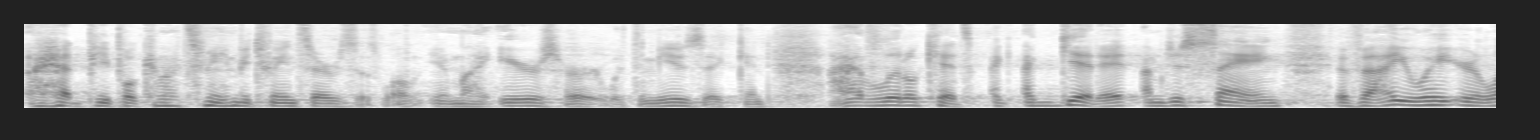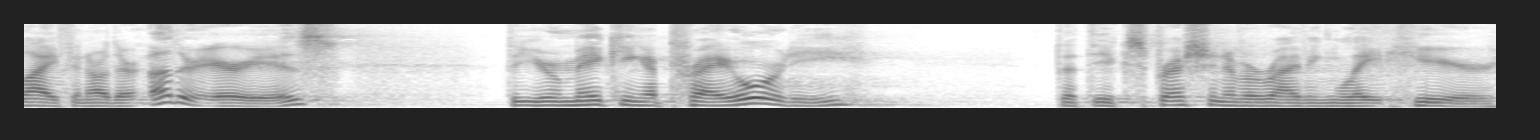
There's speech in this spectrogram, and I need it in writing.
I had people come up to me in between services. Well, you know, my ears hurt with the music, and I have little kids. I, I get it. I'm just saying, evaluate your life. And are there other areas that you're making a priority that the expression of arriving late here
